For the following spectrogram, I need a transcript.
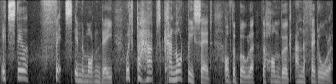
It's still fits in the modern day, which perhaps cannot be said of the bowler, the Homburg and the Fedora.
